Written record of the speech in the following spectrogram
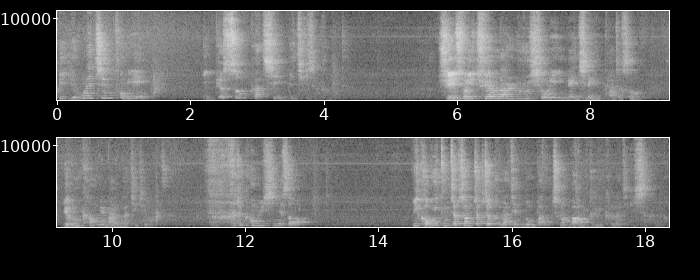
그 영혼의 진통이 이 뼛속같이 미치기 시작합니다. 주의 손이 주야로 나를 누르시오니 내 진액이 빠져서 여름 가뭄에 마름같이 되었다. 아주 가뭄이 심해서 이 거북이 등짝처럼 쩍쩍 갈라진 논바닥처럼 마음이 그렇게 갈라지기 시작하는 겁니다.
